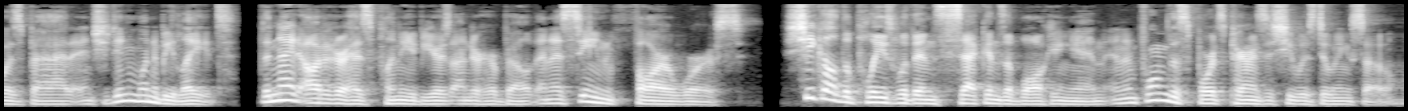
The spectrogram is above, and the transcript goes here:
was bad and she didn't want to be late. The night auditor has plenty of years under her belt and has seen far worse. She called the police within seconds of walking in and informed the sports parents that she was doing so.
